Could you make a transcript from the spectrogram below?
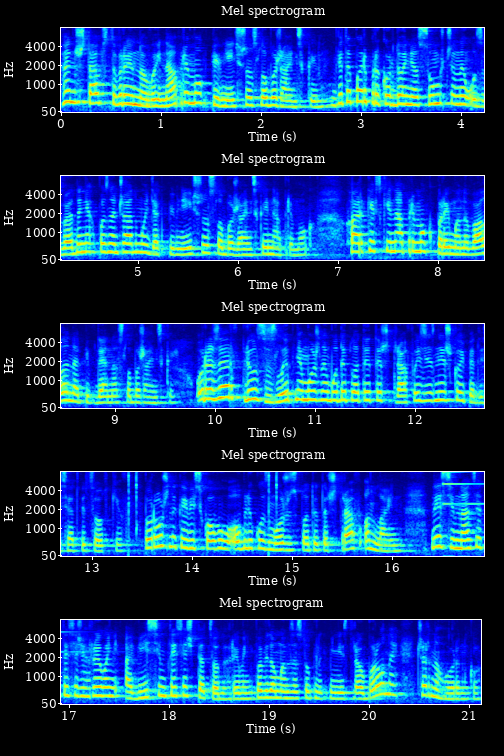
Генштаб створив новий напрямок Північно-Слобожанський. Відтепер прикордоння Сумщини у зведеннях позначатимуть як Північно-Слобожанський напрямок. Харківський напрямок перейменували на Південно-Слобожанський. У резерв плюс з липня можна буде платити штрафи зі знижкою 50%. Порушники військового обліку зможуть сплатити штраф онлайн не 17 тисяч гривень, а 8 тисяч 500 гривень. Повідомив заступник міністра оборони Черногоренко.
